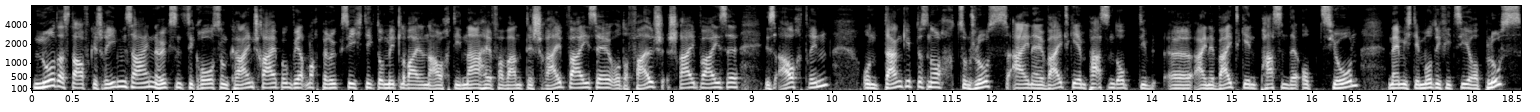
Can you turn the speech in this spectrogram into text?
Nur das darf geschrieben sein, höchstens die Groß- und Kleinschreibung wird noch berücksichtigt und mittlerweile auch die nahe verwandte Schreibweise oder Falschschreibweise ist auch drin. Und dann gibt es noch zum Schluss eine weitgehend passende, äh, eine weitgehend passende Option, nämlich den Modifizierer Plus.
